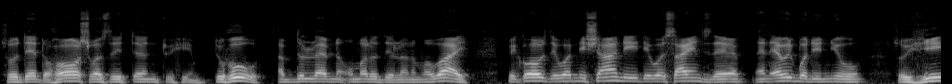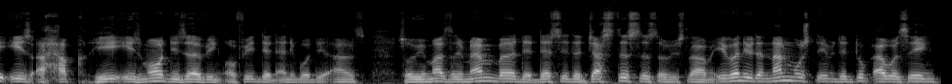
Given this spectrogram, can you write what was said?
so that the horse was returned to him to who Abdullah ibn Umar why because there were nishani there were signs there and everybody knew so he is a haq. He is more deserving of it than anybody else. So we must remember that this is the justices of Islam. Even if the non-Muslims, they took our thing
